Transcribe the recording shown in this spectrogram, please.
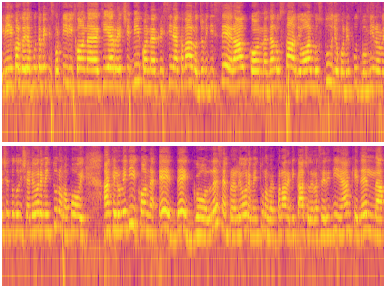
E vi ricordo gli appuntamenti sportivi con eh, TRCB, con eh, Cristina Cavallo giovedì sera, con Dallo Stadio allo studio con il football 1912 alle ore 21, ma poi anche lunedì con Ed è Gol, sempre alle ore 21 per parlare di calcio della Serie D e anche della,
